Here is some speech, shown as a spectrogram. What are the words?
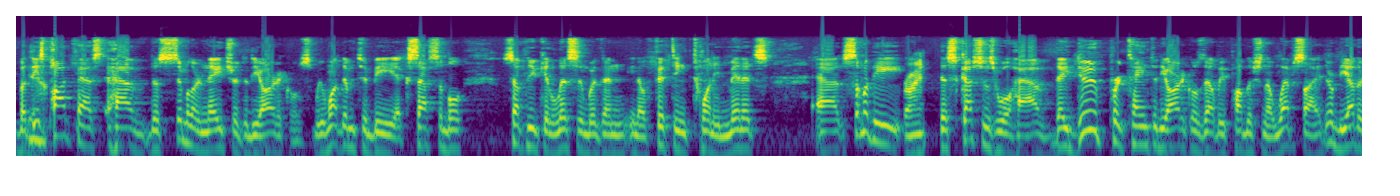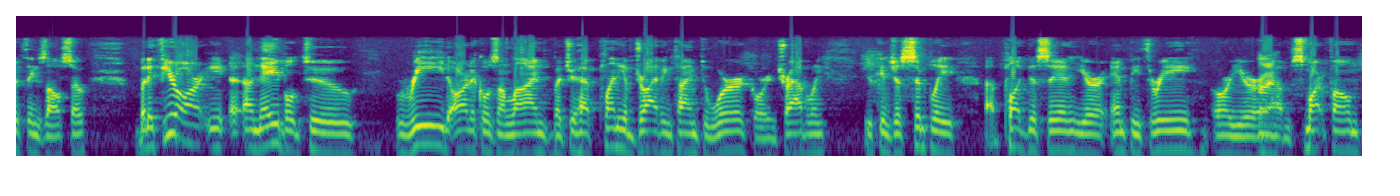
But yeah. these podcasts have the similar nature to the articles. We want them to be accessible, something you can listen within, you know, 15, 20 minutes. Uh, some of the right. discussions we'll have, they do pertain to the articles that will be published on the website. There'll be other things also. But if you are unable to read articles online, but you have plenty of driving time to work or in traveling, you can just simply uh, plug this in your MP3 or your right. um, smartphone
